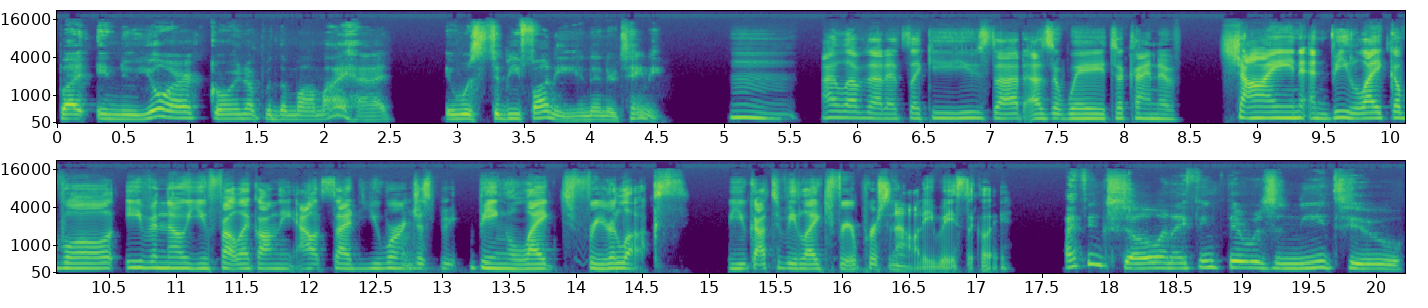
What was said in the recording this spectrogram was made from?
But in New York, growing up with the mom I had, it was to be funny and entertaining. Hmm. I love that. It's like you use that as a way to kind of shine and be likable, even though you felt like on the outside you weren't just be- being liked for your looks. You got to be liked for your personality, basically. I think so. And I think there was a need to,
